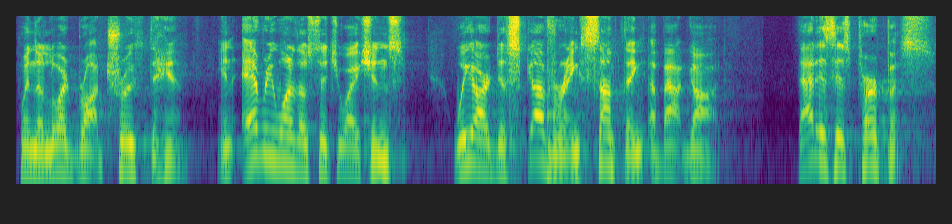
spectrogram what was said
when the Lord brought truth to him. In every one of those situations, we are discovering something about God. That is his purpose,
